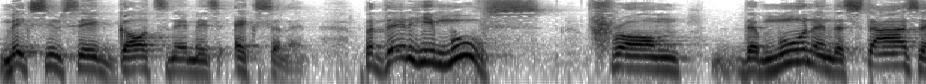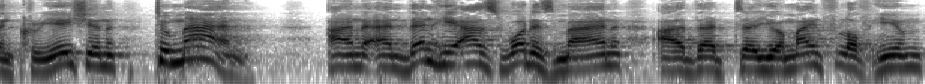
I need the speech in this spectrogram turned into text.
makes him say God's name is excellent. But then he moves from the moon and the stars and creation to man. And, and then he asks, What is man? Uh, that uh, you're mindful of him.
